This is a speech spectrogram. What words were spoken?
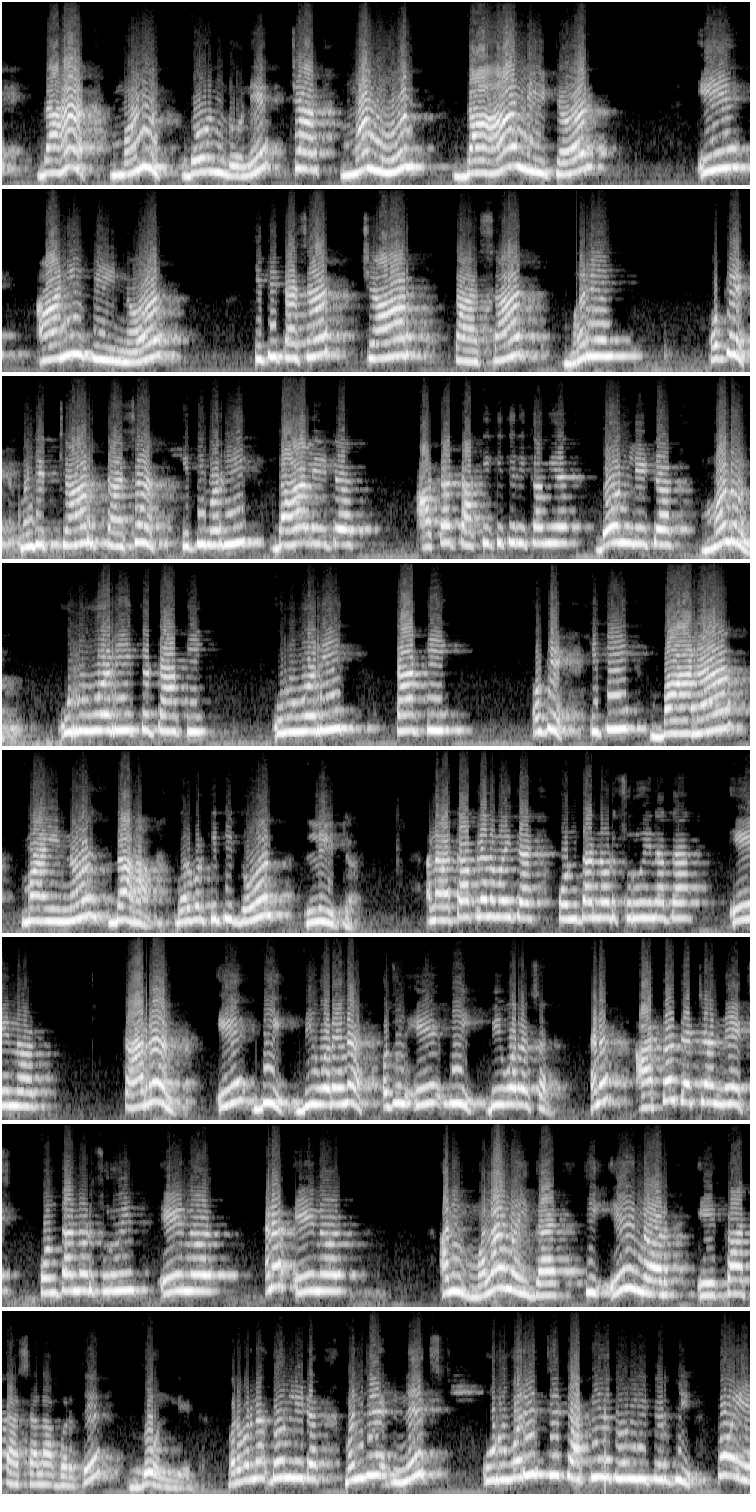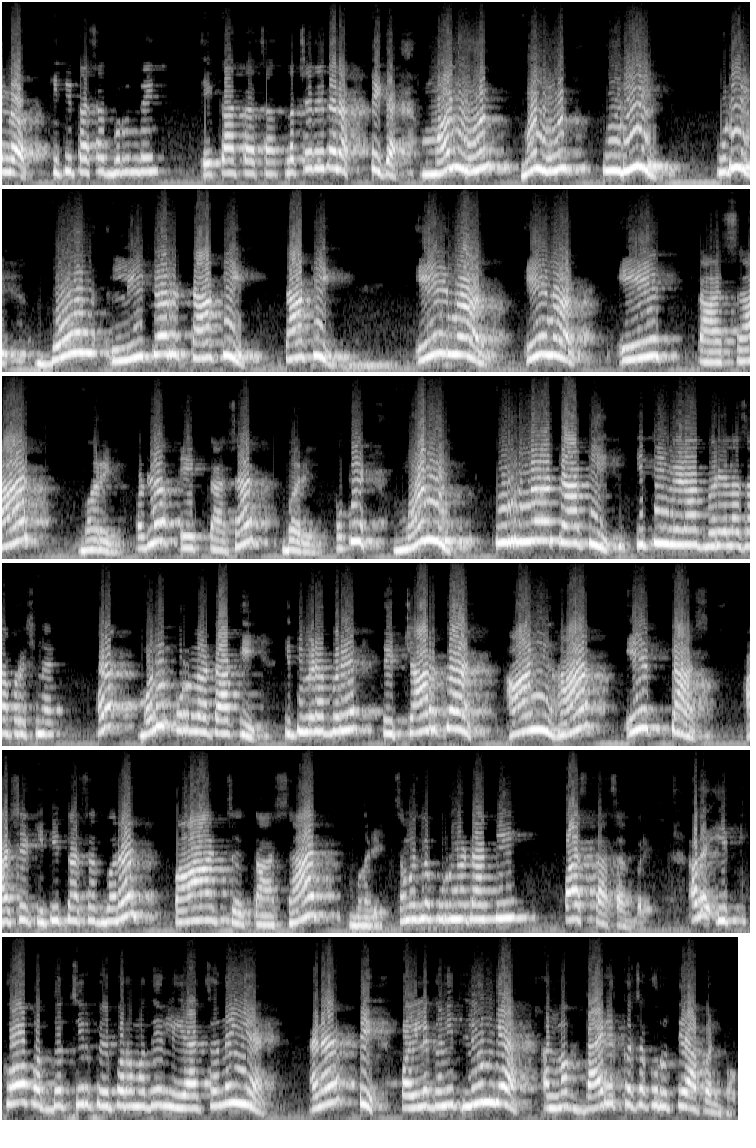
दहा म्हणून दोन दोने चार. म्हणून दहा लिटर ए आणि बी नळ किती तासात? चार तासात भरेल. ओके म्हणजे चार तासात किती भरली? दहा लिटर. आता टाकी किती रिकामी आहे? दोन लिटर. म्हणून उर्वरित टाकी. उर्वरित टाकी. ओके किती? बारा मायनस दहा. बरोबर किती? दोन लिटर आणि आता आपल्याला माहीत आहे कोणता नळ सुरू होईल आता? ए नळ. कारण ए बी बी वर आहे ना? अजून ए बी बी वर असेल. है ना? आता त्याच्या नेक्स्ट कोणता नळ सुरू होईल ए नळ. है ना? ए नळ. आणि मला माहीत आहे की ए नळ एका तासाला भरते दोन लिटर बरोबर ना? दोन लिटर म्हणजे नेक्स्ट उर्वरित जी टाकी आहे दोन लिटरची तो येणार. किती तासात भरून जाईल? एका तासात. लक्षात येते ना ठीक आहे. म्हणून म्हणून पुढील पुढील दोन लिटर टाकी टाकी ए येणार. ए एक तासात भरेल. म्हटलं एक तासात भरेल. ओके? म्हणून पूर्ण टाकी किती वेळात भरेल असा प्रश्न आहे? है ना? म्हणून पूर्ण टाकी किती वेळात बरे? ते चार तास आणि हा एक तास. असे किती तासात भरेल पाच तासात भरेल समजलं पूर्ण टाकी? पाच तासात भरेल आता इतकं पद्धतशीर पेपरमध्ये लिहायचं नाही आहे है ना? ठीक पहिले गणित लिहून घ्या आणि मग डायरेक्ट कसं करू ते आपण पाहू.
